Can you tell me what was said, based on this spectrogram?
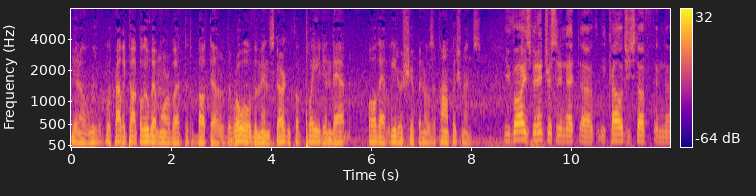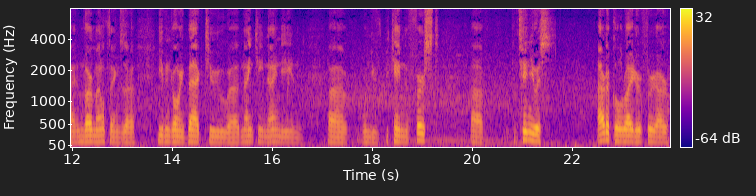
you know we, we'll probably talk a little bit more about about the the role the men's garden club played in that all that leadership and those accomplishments. You've always been interested in that uh, ecology stuff and uh, environmental things, uh, even going back to uh, 1990 and uh, when you became the first uh, continuous article writer for our,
